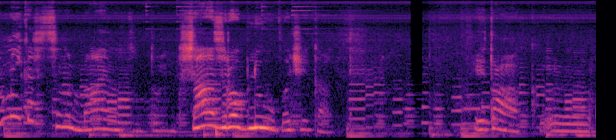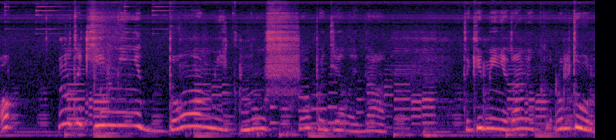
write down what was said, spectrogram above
Ну, мені кажеться, нормально тут домик. Щас зроблю, почекай. І так, е, оп. Ну, такий мини-домик, ну что поделать, да. Такий мини-домик, румтур.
